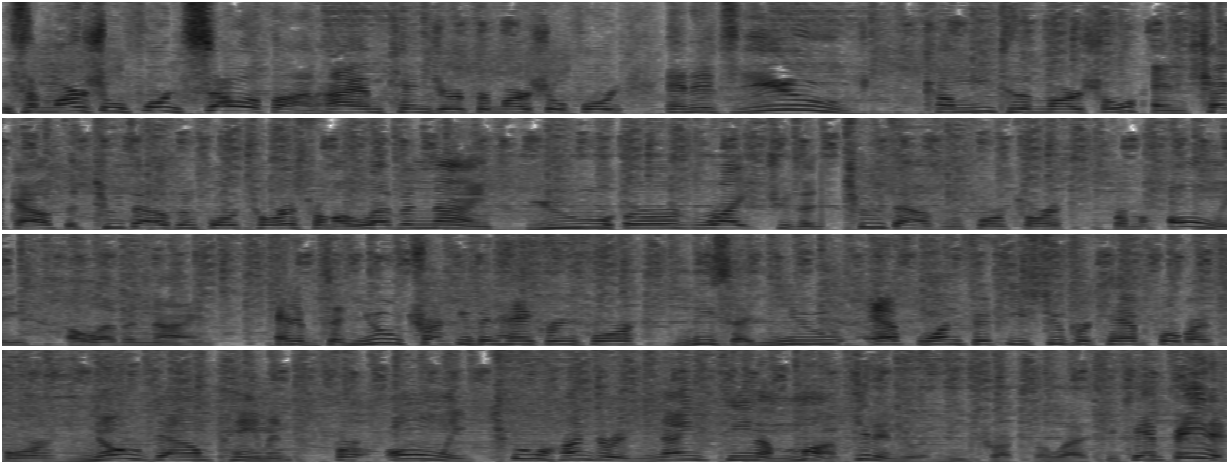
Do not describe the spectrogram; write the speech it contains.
It's the Marshall Ford Sellathon. Hi, I'm Ken Jerk from Marshall Ford, and it's huge. Come to the Marshall and check out the 2004 Taurus from 11.9. You heard right. Choose a 2004 Taurus from only 11.9. And if it's a new truck you've been hankering for, lease a new F-150 Super Cab 4x4, no down payment for only 219 a month. Get into a new truck for less. You can't beat it.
